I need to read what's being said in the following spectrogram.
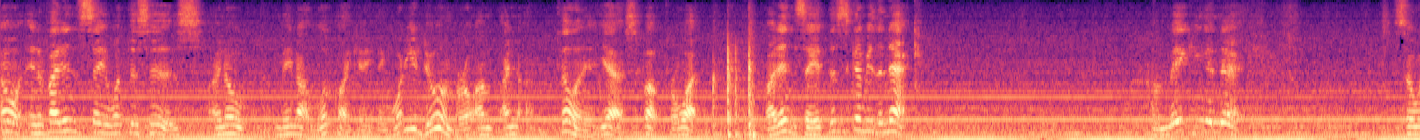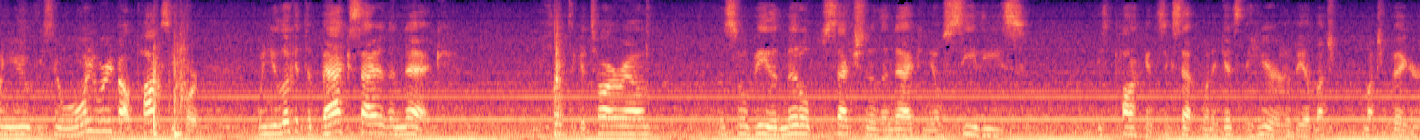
Oh, and if I didn't say what this is, I know it may not look like anything. What are you doing, bro? I'm, I'm, I'm filling it, yes, but for what? If I didn't say it, this is going to be the neck. I'm making a neck. So when you, you say, well, what are you worried about epoxy for? when you look at the back side of the neck, you flip the guitar around, this will be the middle section of the neck and you'll see these these pockets, except when it gets to here, it'll be a much, much bigger.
